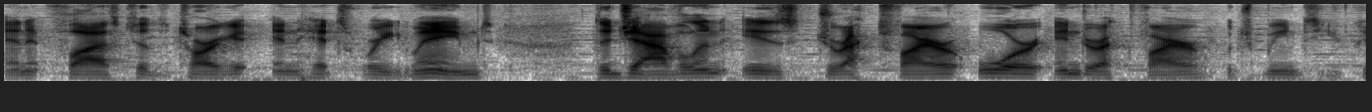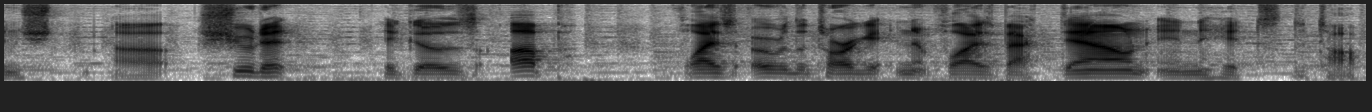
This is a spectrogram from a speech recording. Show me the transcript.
and it flies to the target and hits where you aimed. The Javelin is direct fire or indirect fire, which means you can sh- uh, shoot it it goes up, flies over the target, and it flies back down and hits the top.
